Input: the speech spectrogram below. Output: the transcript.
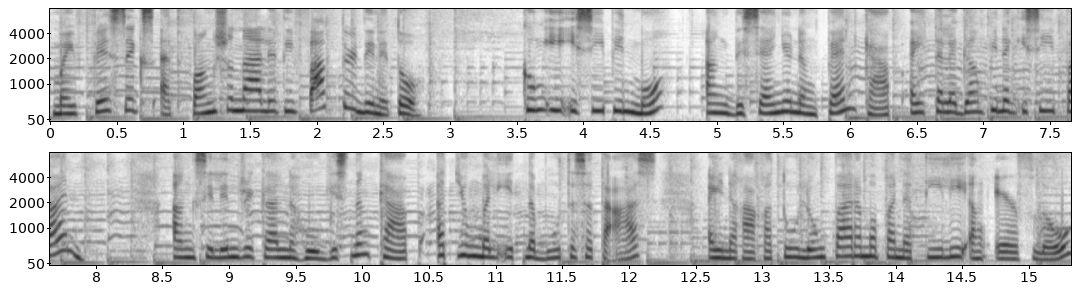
may physics at functionality factor din ito. Kung iisipin mo, ang disenyo ng pen cap ay talagang pinag-isipan. Ang cylindrical na hugis ng cap at yung maliit na butas sa taas ay nakakatulong para mapanatili ang airflow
